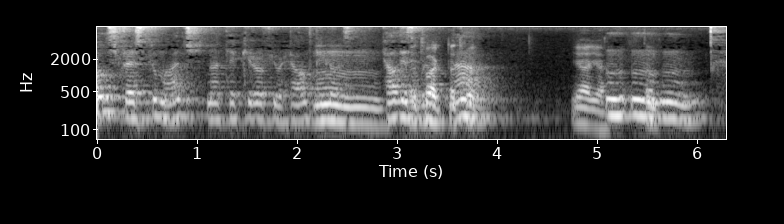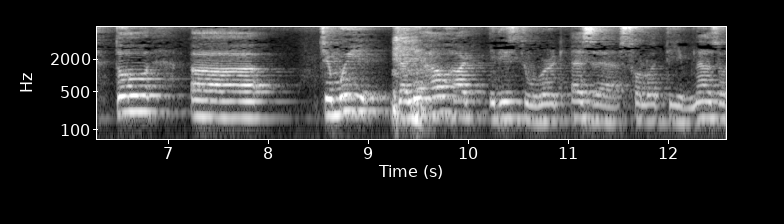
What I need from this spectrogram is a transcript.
डोंट स्ट्रेस टू मच ना take care of your health because health is what yeah yeah तो Chemui jane how hard it is to work as a solo team. Now, so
